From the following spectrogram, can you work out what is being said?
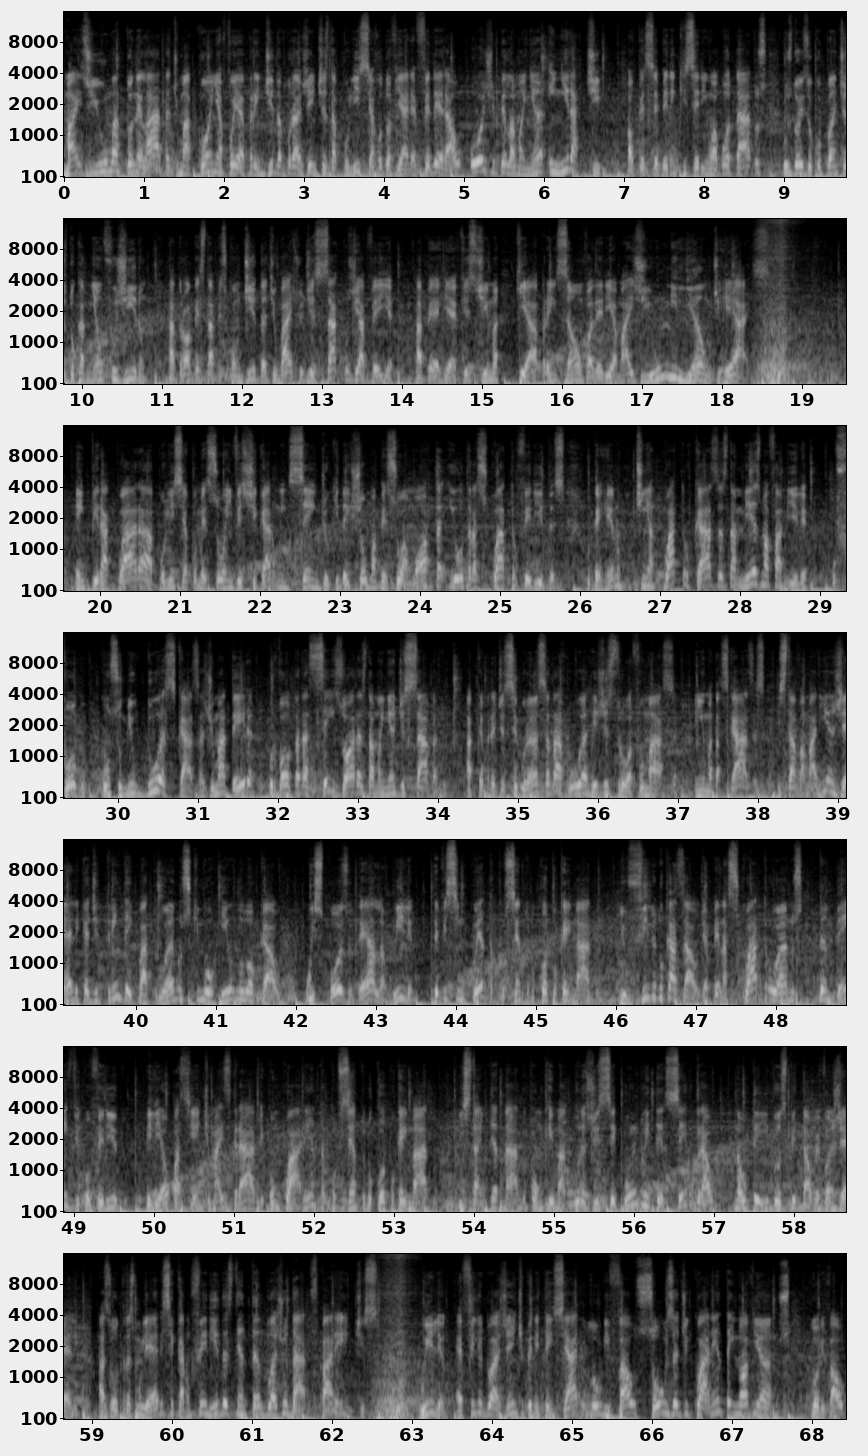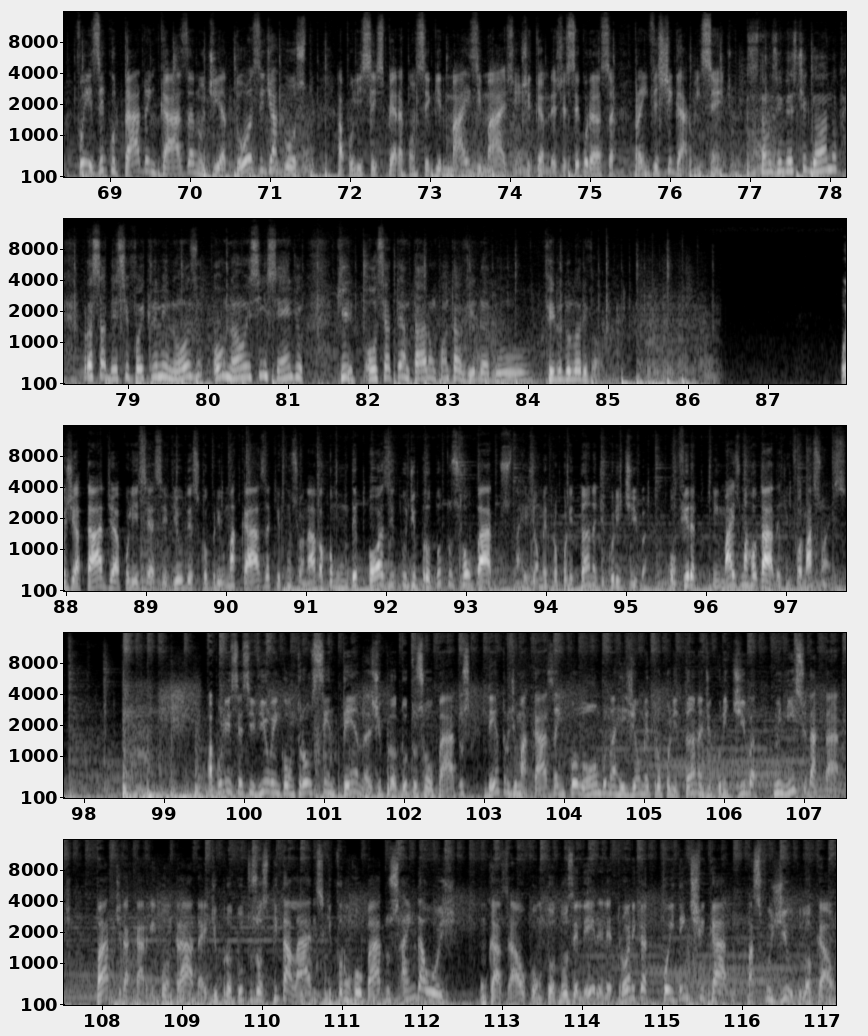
Mais de uma tonelada de maconha foi apreendida por agentes da Polícia Rodoviária Federal hoje pela manhã em Irati. Ao perceberem que seriam abordados, os dois ocupantes do caminhão fugiram. A droga estava escondida debaixo de sacos de aveia. A PRF estima que a apreensão valeria mais de um milhão de reais. Em Piraquara, a polícia começou a investigar um incêndio que deixou uma pessoa morta e outras quatro feridas. O terreno tinha quatro casas da mesma família. O fogo consumiu duas casas de madeira por volta das 6 horas da manhã de sábado. A câmera de segurança da rua registrou a fumaça. Em uma das casas estava Maria Angélica, de 34 anos, que morreu no local. O esposo dela, William, teve 50% do corpo queimado. E o filho do casal, de apenas 4 anos, também ficou ferido. Ele é o paciente mais grave, com 40% do corpo queimado, está internado com queimaduras de segundo e terceiro grau na UTI do Hospital Evangélico. As outras mulheres ficaram feridas tentando ajudar os parentes. William é filho do agente penitenciário Lourival Souza, de 49 anos. Lourival foi executado em casa no dia 12 de agosto. A polícia espera conseguir mais imagens de câmeras de segurança para investigar o incêndio. Estamos investigando para saber se foi criminoso criminoso ou não esse incêndio que ou se atentaram contra a vida do filho do Lorival. Hoje à tarde, a Polícia Civil descobriu uma casa que funcionava como um depósito de produtos roubados na região metropolitana de Curitiba. Confira em mais uma rodada de informações. A Polícia Civil encontrou centenas de produtos roubados dentro de uma casa em Colombo, na região metropolitana de Curitiba, no início da tarde. Parte da carga encontrada é de produtos hospitalares que foram roubados ainda hoje. Um casal com tornozeleira eletrônica foi identificado, mas fugiu do local.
